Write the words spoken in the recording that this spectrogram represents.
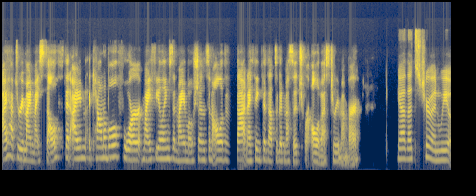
i have to remind myself that i'm accountable for my feelings and my emotions and all of that and i think that that's a good message for all of us to remember yeah, that's true. And we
